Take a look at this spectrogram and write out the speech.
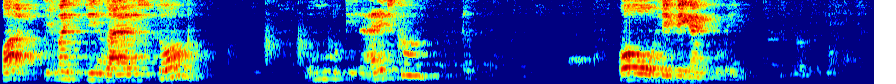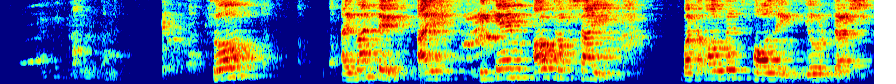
What? It was desire stone. Oh, desire stone. Oh, he began to weep. So, I wanted, I became out of sight, but always falling your dust.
